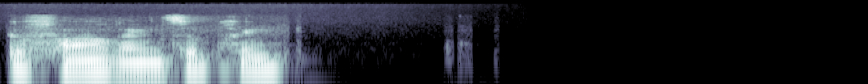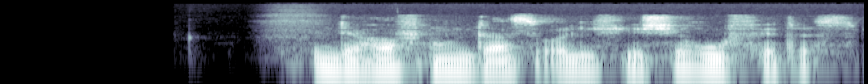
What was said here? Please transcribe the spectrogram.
Gefahr reinzubringen. In der Hoffnung, dass Olivier Giroud fit ist.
